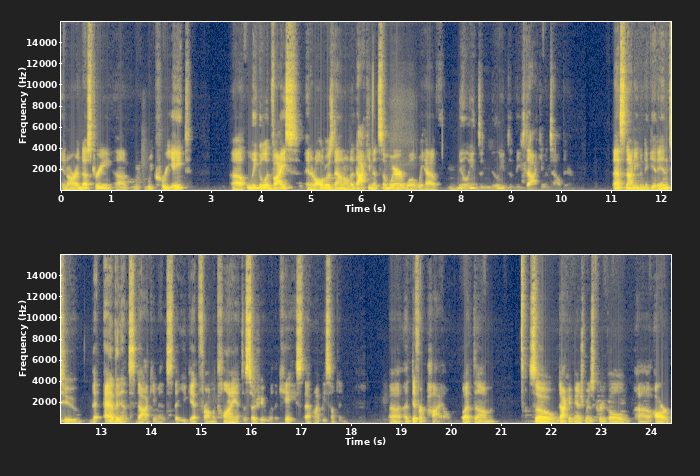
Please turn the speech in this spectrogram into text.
in our industry. Uh, we create uh, legal advice and it all goes down on a document somewhere. Well, we have millions and millions of these documents out there. That's not even to get into the evidence documents that you get from a client associated with a case. That might be something, uh, a different pile. But um, so document management is critical. Uh, our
